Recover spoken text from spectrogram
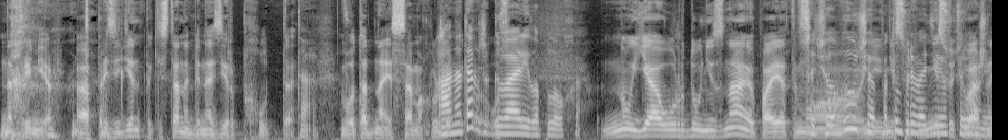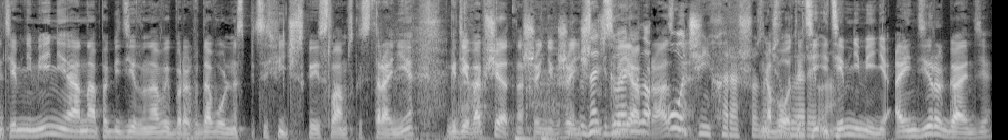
Например, а, президент Пакистана Беназир Пхутта. Так. Вот одна из самых А ужасных. она также говорила плохо. Ну, я урду не знаю, поэтому Сначала выучи, а потом не приводи не суть важно. Тем не менее, она победила на выборах в довольно специфической исламской стране, где вообще отношение к женщинам Значит, говорила своеобразное. очень хорошо, значит, вот, и, те- говорила. и тем не менее, а Индира Ганди,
